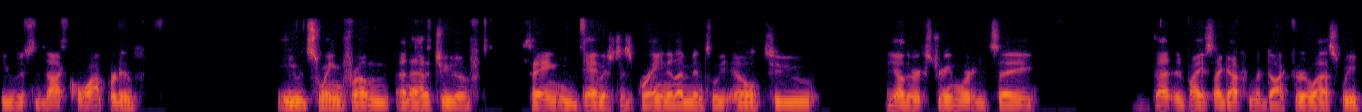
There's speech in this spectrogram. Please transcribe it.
He was not cooperative. He would swing from an attitude of saying he damaged his brain and I'm mentally ill to the other extreme where he'd say, that advice I got from a doctor last week,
